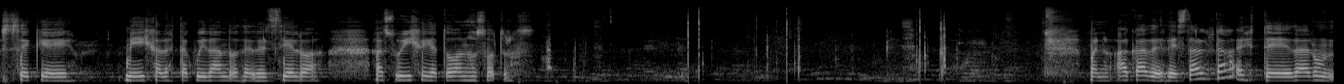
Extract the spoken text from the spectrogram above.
sé que mi hija la está cuidando desde el cielo a, su hija y a todos nosotros. Bueno, acá desde Salta, este, dar un,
